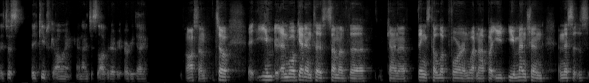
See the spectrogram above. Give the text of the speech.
it just it keeps going, and I just love it every every day. Awesome. So you and we'll get into some of the kind of things to look for and whatnot. But you you mentioned, and this is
